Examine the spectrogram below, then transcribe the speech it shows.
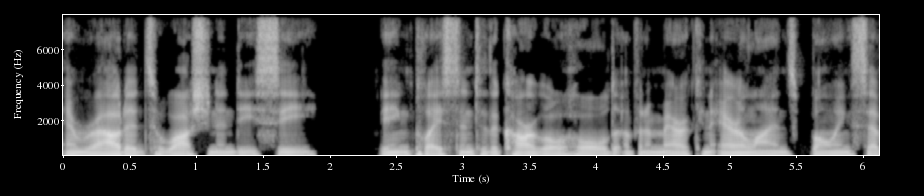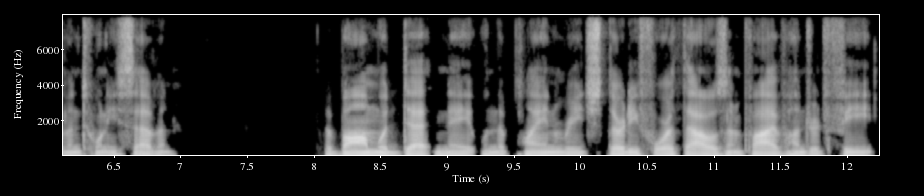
and routed to Washington, D.C., being placed into the cargo hold of an American Airlines Boeing 727. The bomb would detonate when the plane reached 34,500 feet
